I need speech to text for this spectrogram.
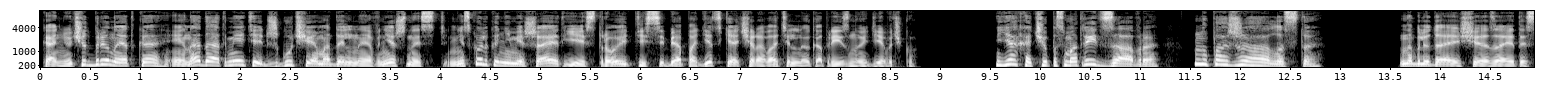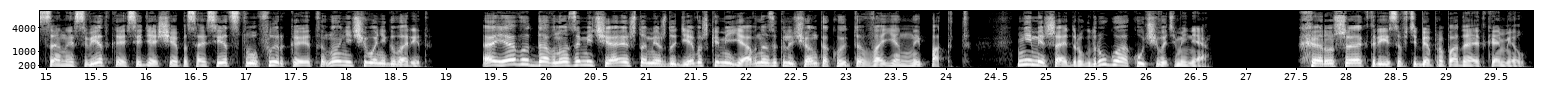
Конючит брюнетка, и надо отметить, жгучая модельная внешность нисколько не мешает ей строить из себя по-детски очаровательную капризную девочку. «Я хочу посмотреть Завра. Ну, пожалуйста!» Наблюдающая за этой сценой Светка, сидящая по соседству, фыркает, но ничего не говорит. А я вот давно замечаю, что между девушками явно заключен какой-то военный пакт. Не мешай друг другу окучивать меня. «Хорошая актриса в тебе пропадает, Камил», —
